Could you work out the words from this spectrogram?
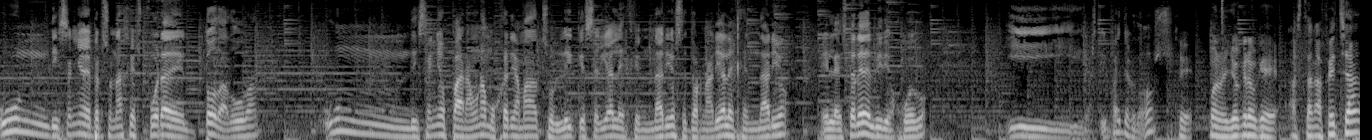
un diseño de personajes fuera de toda duda, un diseño para una mujer llamada Chun-Li que sería legendario, se tornaría legendario en la historia del videojuego. Y Street Fighter 2. Sí. Bueno, yo creo que hasta la fecha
